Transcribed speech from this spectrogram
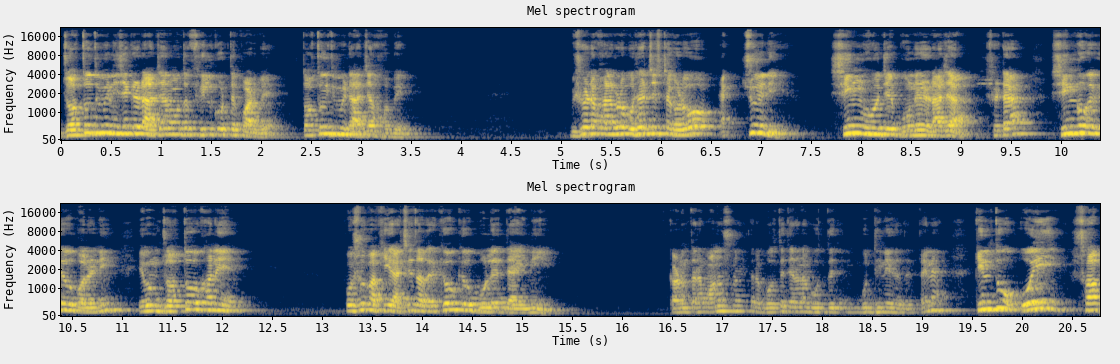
যত তুমি নিজেকে রাজার মতো ফিল করতে পারবে, ততই তুমি রাজা হবে। বিষয়টা ভালো করে বোঝার চেষ্টা করো। অ্যাকচুয়ালি সিংহ যে বনের রাজা, সেটা সিংহকে কেউ বলেনি। এবং যত ওখানে পশু পাখি আছে, তাদেরকেও কেউ বলে দেয়নি। কারণ তারা মানুষ নয়, তারা বলতে জানে না বুদ্ধি বুদ্ধি নেই তাদের, তাই না? কিন্তু ওই সব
